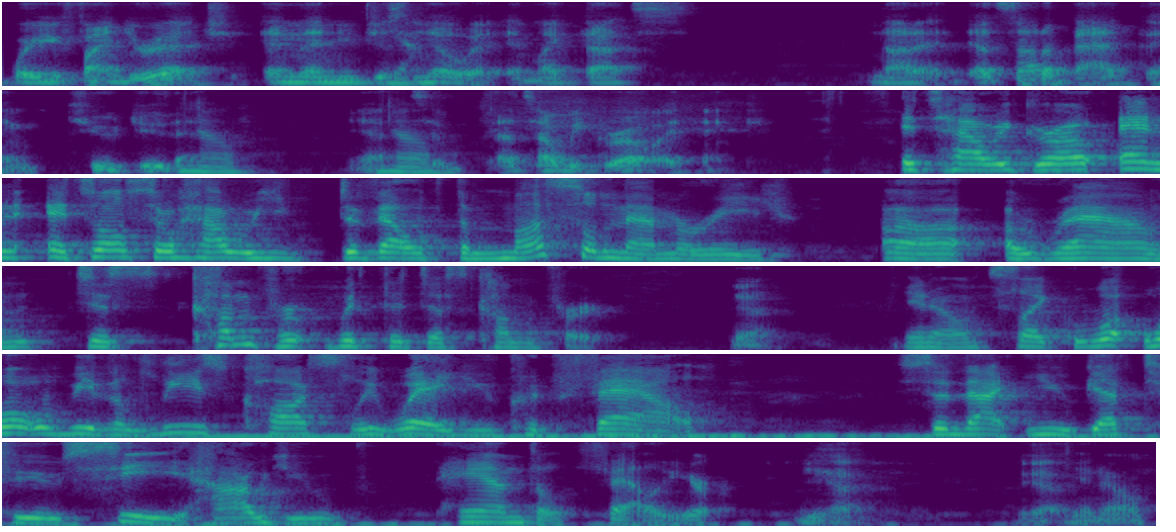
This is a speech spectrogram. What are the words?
where you find your edge, and then you just yeah. know it, and like that's not a, that's not a bad thing to do that. No yeah no. so that's how we grow i think. It's how we grow and it's also how we develop the muscle memory uh, around discomfort with the discomfort. Yeah. You know it's like what, what would be the least costly way you could fail so that you get to see how you handle failure? Yeah. Yeah. You know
